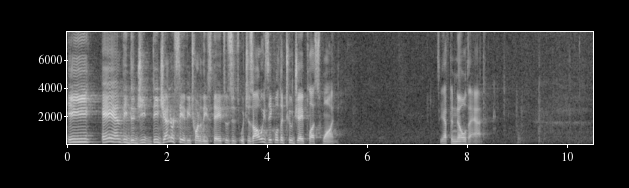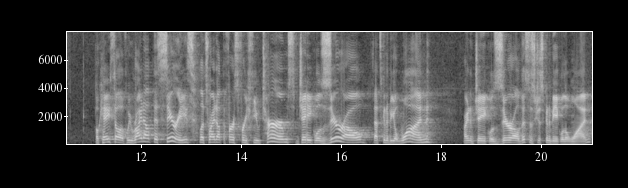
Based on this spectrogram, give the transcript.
E and the degeneracy of each one of these states, which is, which is always equal to 2j plus 1. So you have to know that. Okay, so if we write out this series, let's write out the first few terms. j equals 0, that's going to be a 1. Right, if j equals 0, this is just going to be equal to 1.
